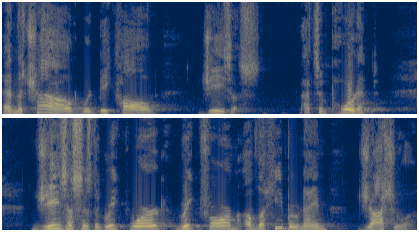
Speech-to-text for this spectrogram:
And the child would be called Jesus. That's important. Jesus is the Greek word, Greek form of the Hebrew name Joshua,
